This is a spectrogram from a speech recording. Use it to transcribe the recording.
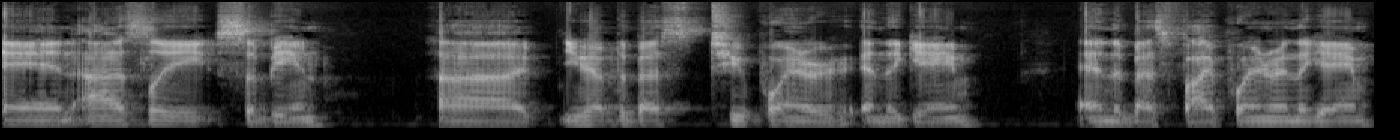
and honestly Sabine. Uh, you have the best two pointer in the game, and the best five pointer in the game.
